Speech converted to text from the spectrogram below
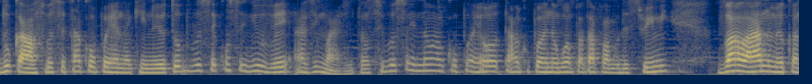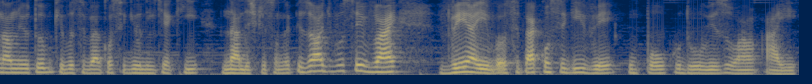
do carro. Se você está acompanhando aqui no YouTube, você conseguiu ver as imagens. Então, se você não acompanhou, está acompanhando alguma plataforma de streaming, vá lá no meu canal no YouTube, que você vai conseguir o link aqui na descrição do episódio. Você vai ver aí, você vai conseguir ver um pouco do visual aí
